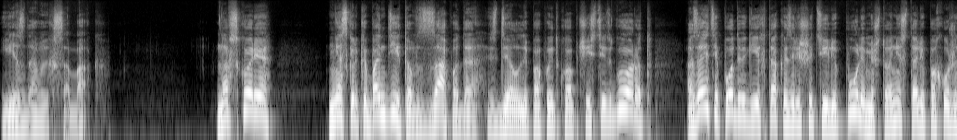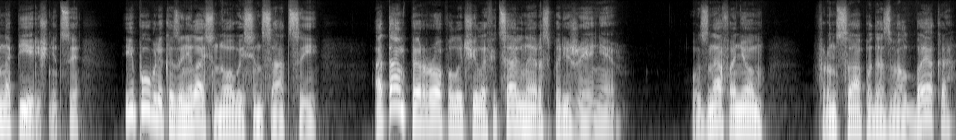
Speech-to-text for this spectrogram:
ездовых собак. Но вскоре несколько бандитов с запада сделали попытку обчистить город, а за эти подвиги их так изрешетили пулями, что они стали похожи на перечницы, и публика занялась новой сенсацией — а там Перро получил официальное распоряжение. Узнав о нем, Франсуа подозвал Бека,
